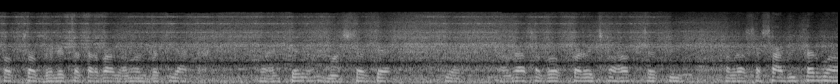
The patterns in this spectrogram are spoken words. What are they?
गपशप भेलै, तकर बाद हमर बचिया कहलकै, मास्टरके कि हमरा से गप करै छहक तऽ कि हमरा से शादी करबह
